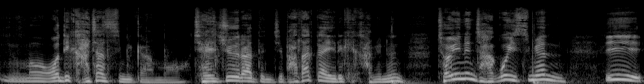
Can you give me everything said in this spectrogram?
뭐 어디 가지 않습니까 뭐 제주라든지 바닷가에 이렇게 가면은 저희는 자고 있으면 이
